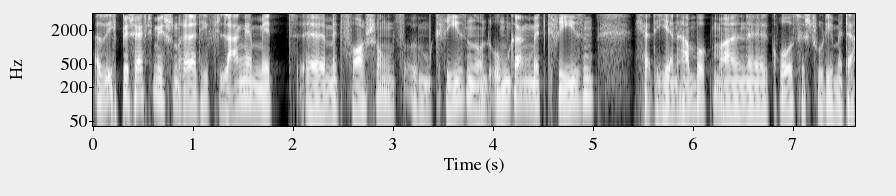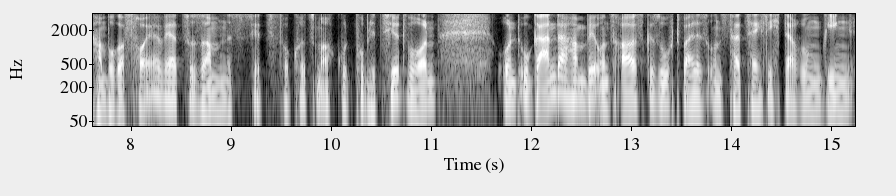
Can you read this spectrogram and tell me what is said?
Also ich beschäftige mich schon relativ lange mit, äh, mit Forschung um Krisen und Umgang mit Krisen. Ich hatte hier in Hamburg mal eine große Studie mit der Hamburger Feuerwehr zusammen. Das ist jetzt vor kurzem auch gut publiziert worden. Und Uganda haben wir uns rausgesucht, weil es uns tatsächlich darum ging,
